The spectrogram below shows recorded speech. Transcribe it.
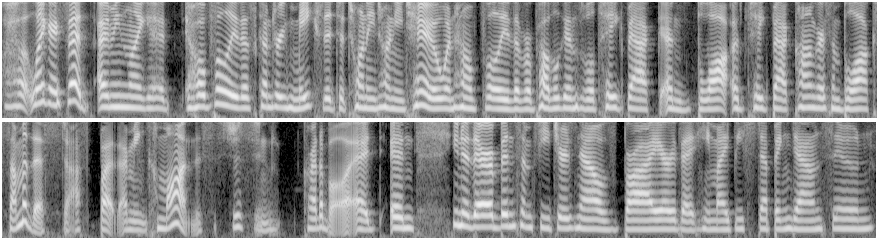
like I said, I mean, like, hopefully this country makes it to 2022, and hopefully the Republicans will take back and block, uh, take back Congress and block some of this stuff. But I mean, come on, this is just in, incredible. I, and you know, there have been some features now of Breyer that he might be stepping down soon.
